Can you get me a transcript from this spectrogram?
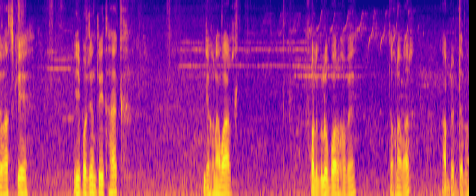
তো আজকে এই পর্যন্তই থাক। যখন আবার ফলগুলো বড় হবে তখন আবার আপডেট দেবো।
